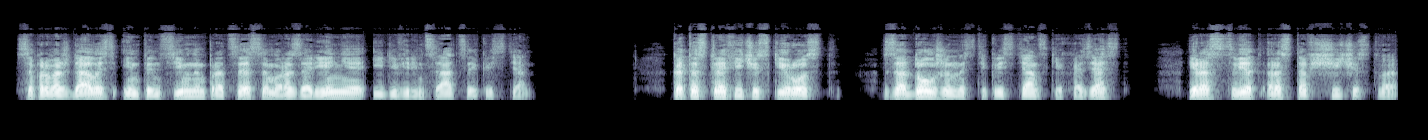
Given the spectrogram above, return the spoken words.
сопровождалось интенсивным процессом разорения и дифференциации крестьян. Катастрофический рост задолженности крестьянских хозяйств и расцвет ростовщичества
